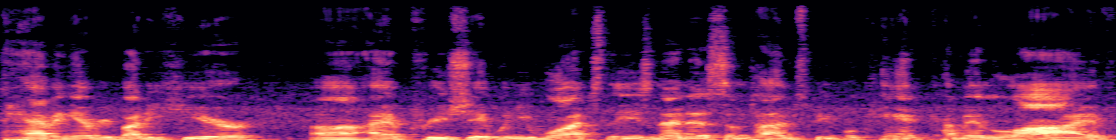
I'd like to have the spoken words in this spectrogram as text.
having everybody here. Uh, I appreciate when you watch these and I know sometimes people can't come in live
